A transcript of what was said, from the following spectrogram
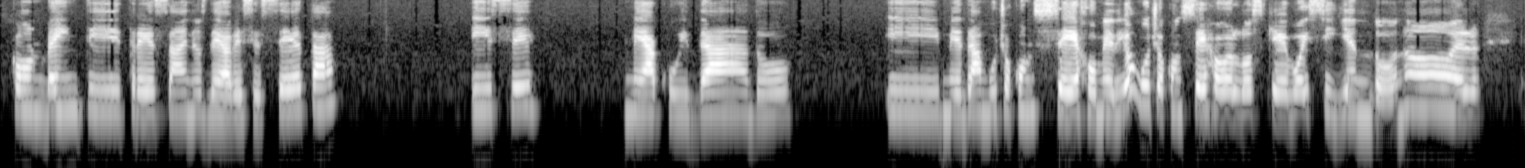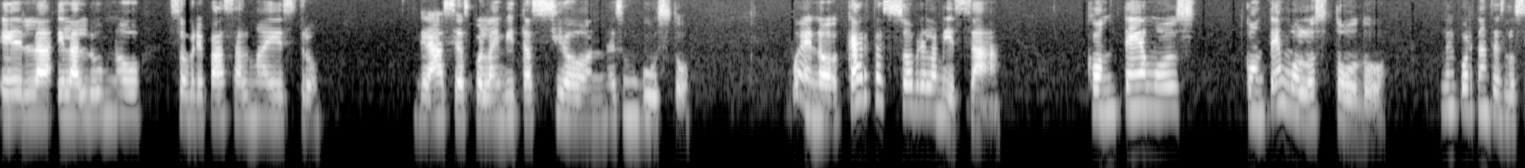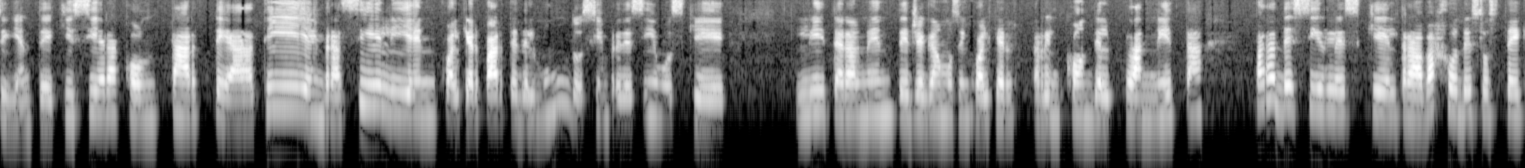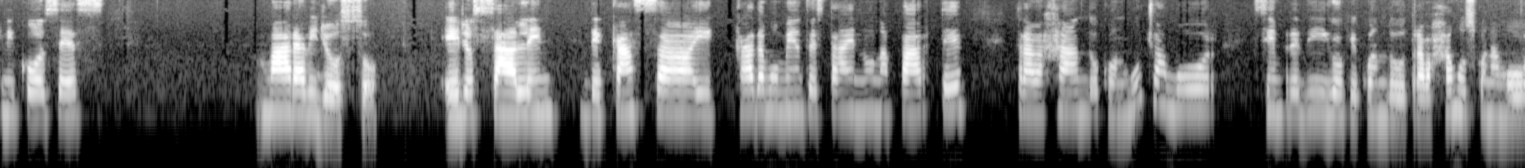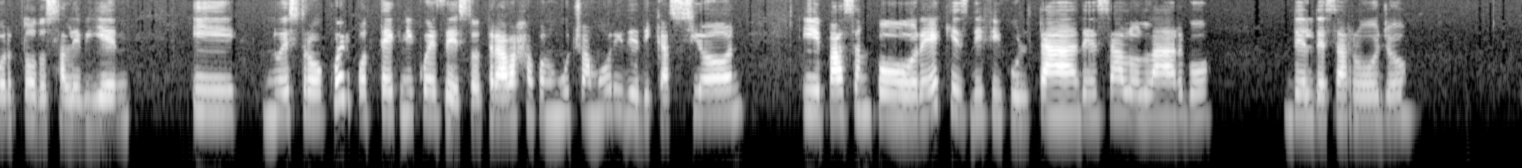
Con 23 años de ABCZ, hice, me ha cuidado, y me da mucho consejo, me dio mucho consejo los que voy siguiendo, ¿no? El, el, alumno sobrepasa al maestro. Gracias por la invitación, es un gusto. Bueno, cartas sobre la mesa. Contemos, contémoslos todo. Lo importante es lo siguiente, quisiera contarte a ti en Brasil y en cualquier parte del mundo. Siempre decimos que literalmente llegamos en cualquier rincón del planeta para decirles que el trabajo de esos técnicos es maravilloso. Ellos salen de casa y cada momento está en una parte trabajando con mucho amor. Siempre digo que cuando trabajamos con amor todo sale bien y nuestro cuerpo técnico es esto, trabaja con mucho amor y dedicación y pasan por X dificultades a lo largo del desarrollo.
